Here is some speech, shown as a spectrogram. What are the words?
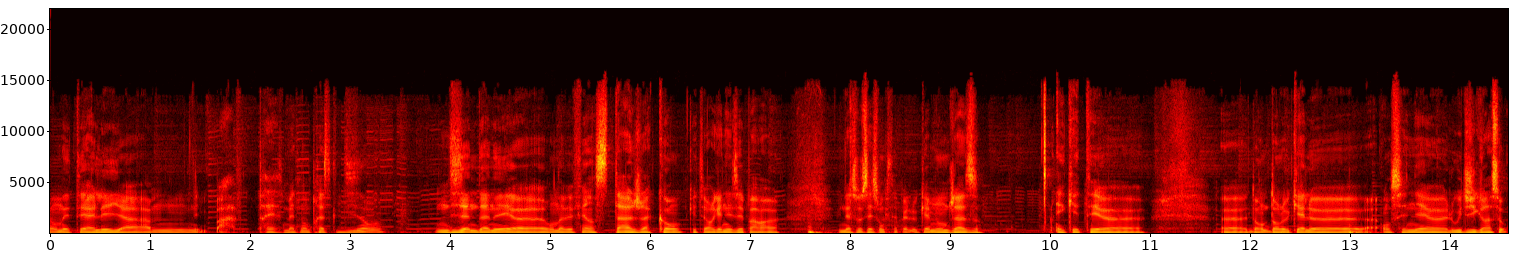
On était allé il y a hum, bah, maintenant presque 10 ans. Hein. Une dizaine d'années, on avait fait un stage à Caen qui était organisé par une association qui s'appelle le Camion Jazz et qui était. Euh, dans, lequel euh, enseignait euh, Luigi Grasso.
